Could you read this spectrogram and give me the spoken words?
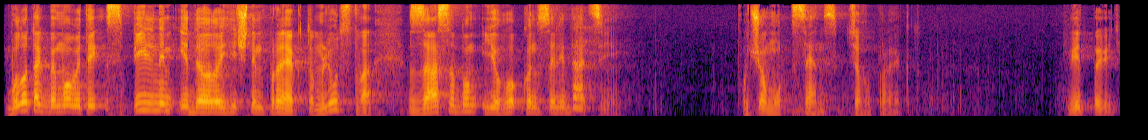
було, так би мовити, спільним ідеологічним проєктом людства, засобом його консолідації. У чому сенс цього проєкту? Відповідь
